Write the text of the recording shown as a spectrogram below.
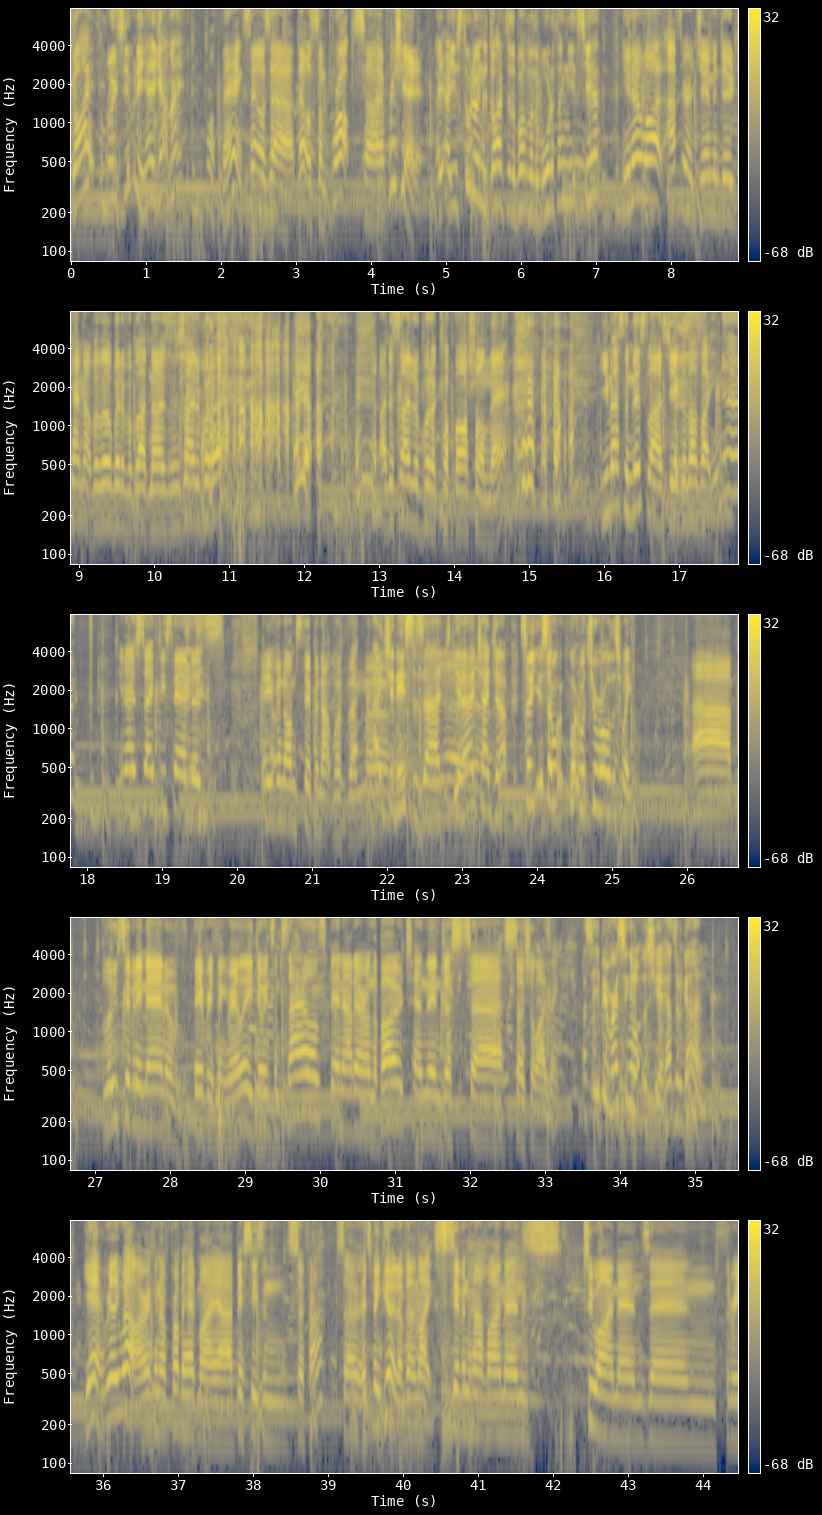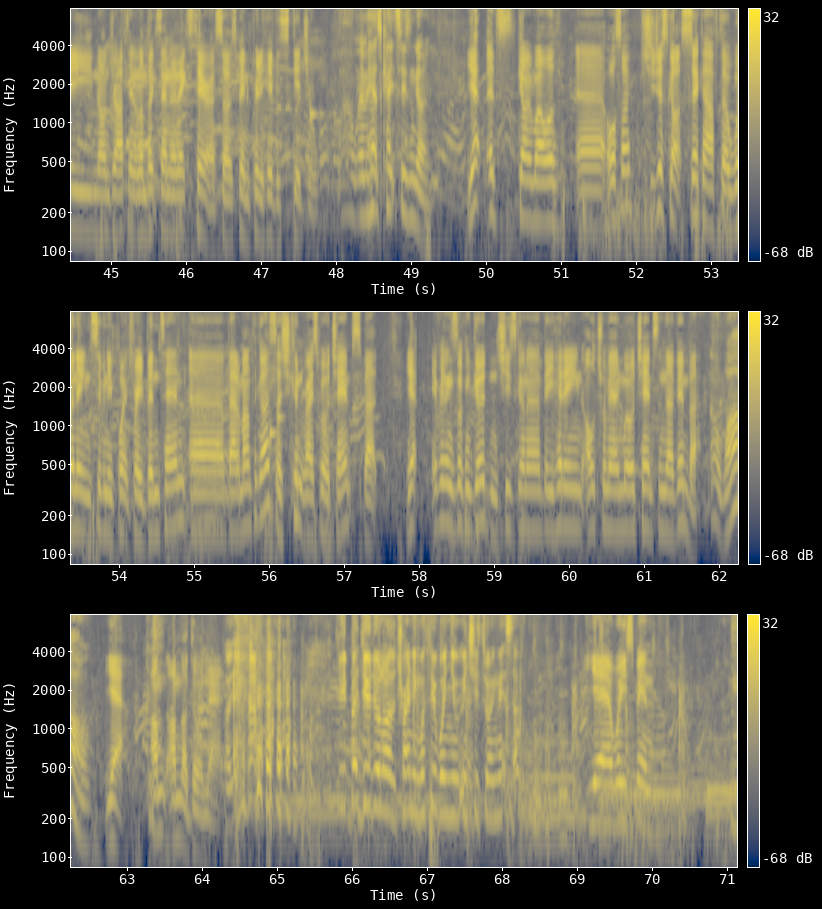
Guy from Blue 70. How you going, mate? Well, thanks. That was uh, that was some props. I appreciate it. Are, are you still doing the dive to the bottom of the water thing this year? You know what? After a German dude came up with a little bit of a blood nose, I decided to put a I decided to put a kibosh on that. you must have missed last year because I was like, you know, you know, safety standards. Even I'm stepping up with them. Uh, H&S is, uh, Yeah, you know, yeah. changing up. So, you, so what, what's your role this week? Uh, blue 70 man of everything, really. Doing some sales, being out there on the boat, and then just uh, socialising. I see you've been racing a lot this year. How's it going? Yeah, really well. I reckon I've probably had my uh, best season so far. So it's been good. I've done like seven half Ironmans, two Ironmans, and three non-drafting Olympics and an Xterra. So it's been a pretty heavy schedule. Wow, and how's Kate's season going? Yep, it's going well. Uh, also, she just got sick after winning 70.3 Bintan uh, about a month ago, so she couldn't race World Champs. But yep, everything's looking good, and she's going to be hitting Ultraman World Champs in November. Oh, wow. Yeah, I'm, I'm not doing that. Do you, but do you do a lot of the training with her when you when she's doing that stuff? Yeah, we spend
